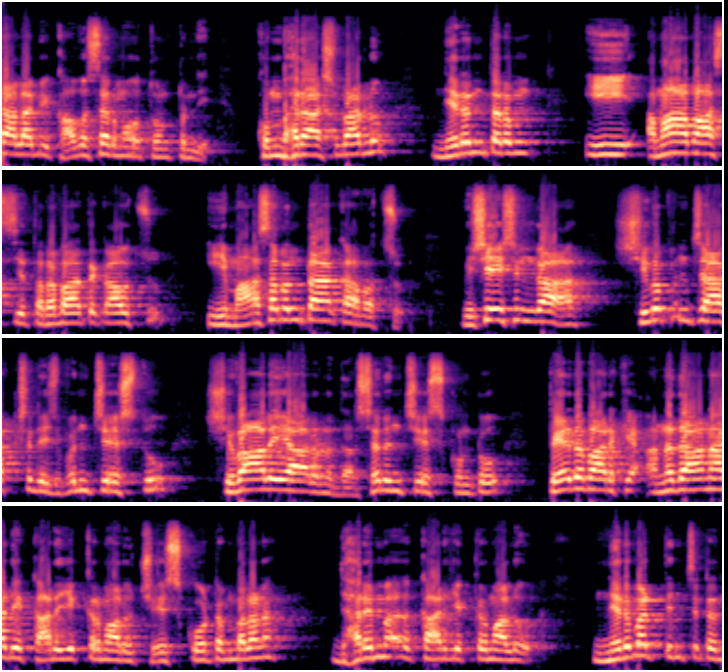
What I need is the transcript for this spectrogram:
చాలా మీకు అవసరమవుతుంటుంది కుంభరాశి వాళ్ళు నిరంతరం ఈ అమావాస్య తర్వాత కావచ్చు ఈ మాసమంతా కావచ్చు. విశేషంగా శివపంచాక్షరి జపం చేస్తూ శివాలయాలను దర్శనం చేసుకుంటూ పేదవారికి అన్నదానాది కార్యక్రమాలు చేసుకోవటం వలన ధర్మ కార్యక్రమాలు నిర్వర్తించటం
